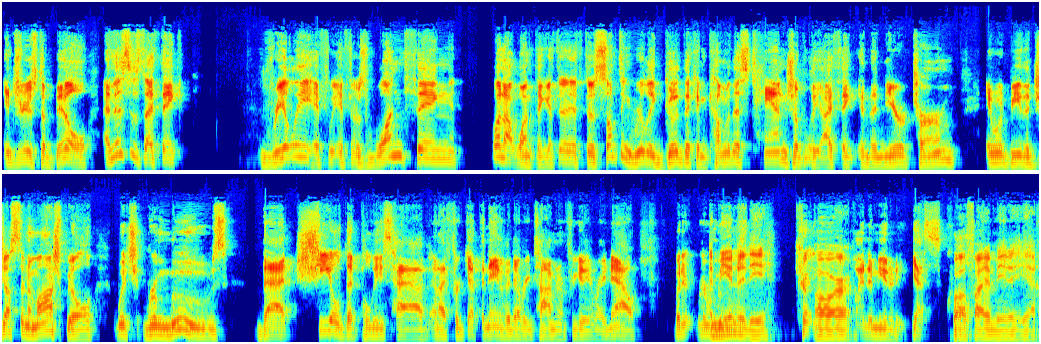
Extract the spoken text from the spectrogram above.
introduced a bill. And this is i think really if we if there's one thing well, not one thing. If, there, if there's something really good that can come of this tangibly, I think in the near term, it would be the Justin Amash bill, which removes that shield that police have, and I forget the name of it every time, and I'm forgetting it right now. But it removes immunity or qualified immunity. Yes, qualified, qualified immunity. Yeah,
